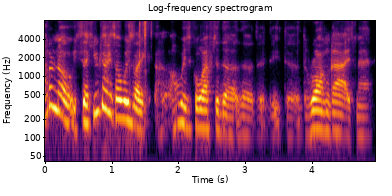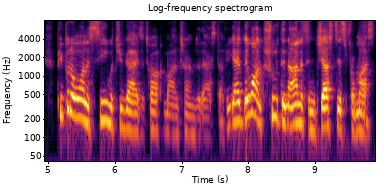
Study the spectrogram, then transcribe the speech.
I don't know. It's like you guys always like always go after the the the, the, the, wrong guys, man. People don't want to see what you guys are talking about in terms of that stuff. You guys they want truth and honest and justice from us,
